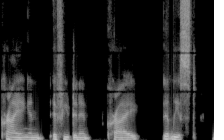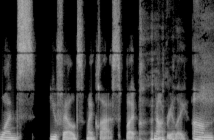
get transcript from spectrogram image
crying and if you didn't cry at least once you failed my class, but not really. um,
